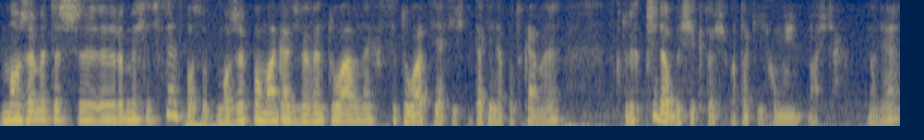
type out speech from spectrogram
możemy też y, myśleć w ten sposób. Może pomagać w ewentualnych sytuacjach, jeśli takie napotkamy, w których przydałby się ktoś o takich umiejętnościach, no nie?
